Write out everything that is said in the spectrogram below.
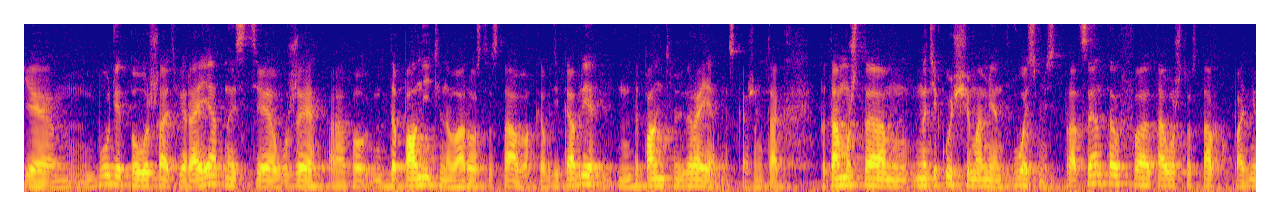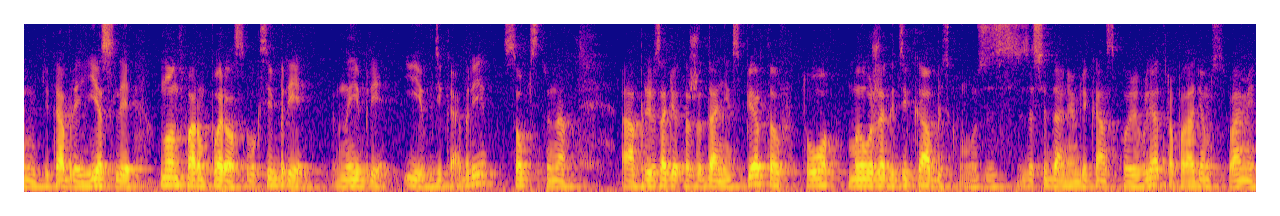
эм, будет повышать вероятность э, уже э, дополнительного роста ставок в декабре, дополнительную вероятность, скажем так. Потому что на текущий момент 80% э, того, что ставку поднимут в декабре, если non-farm payrolls в октябре, ноябре и в декабре, собственно, превзойдет ожидания экспертов, то мы уже к декабрьскому заседанию американского регулятора подойдем с вами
